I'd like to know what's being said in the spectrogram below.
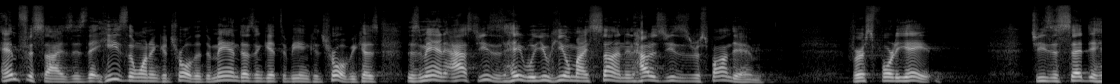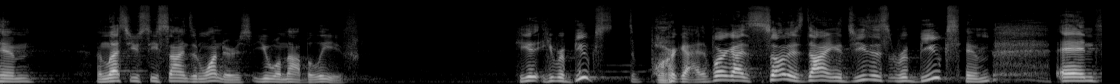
emphasizes that he's the one in control, that the man doesn't get to be in control because this man asked Jesus, Hey, will you heal my son? And how does Jesus respond to him? Verse 48 Jesus said to him, Unless you see signs and wonders, you will not believe. He, he rebukes the poor guy. The poor guy's son is dying, and Jesus rebukes him. And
